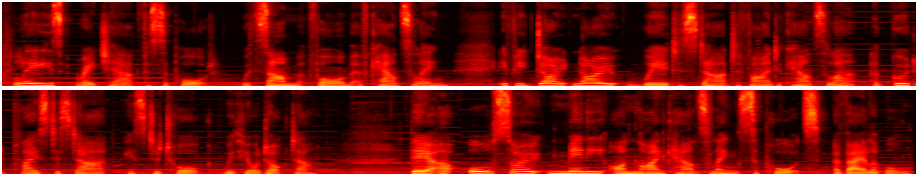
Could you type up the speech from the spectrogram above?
please reach out for support with some form of counselling. If you don't know where to start to find a counsellor, a good place to start is to talk with your doctor. There are also many online counselling supports available.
